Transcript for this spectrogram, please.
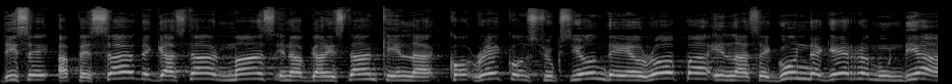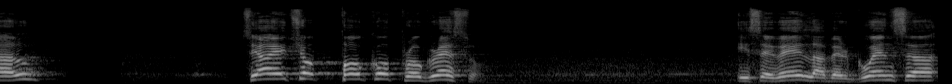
Dice, a pesar de gastar más en Afganistán que en la reconstrucción de Europa en la Segunda Guerra Mundial, se ha hecho poco progreso. Y se ve la vergüenza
